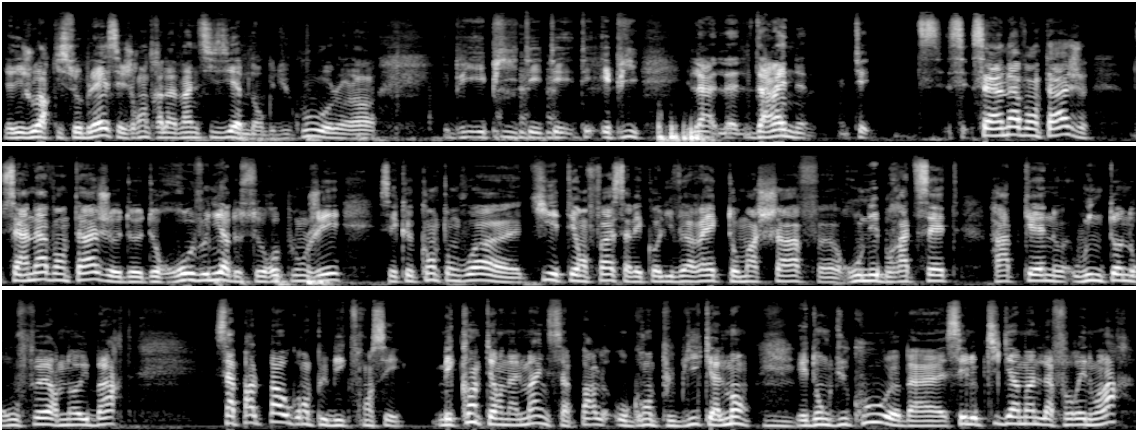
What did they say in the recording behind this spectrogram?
Il y a des joueurs qui se blessent et je rentre à la 26e. Donc, du coup, oh et puis, et puis, et puis là, Darren, c'est un avantage, c'est un avantage de, revenir, de se replonger. C'est que quand on voit euh, qui était en face avec Oliver Eck, Thomas Schaff, euh, Rooney Bratzett, Hartken, Winton Rufer, Neubart, ça parle pas au grand public français. Mais quand tu es en Allemagne, ça parle au grand public allemand. Mm. Et donc, du coup, euh, bah, c'est le petit gamin de la forêt noire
